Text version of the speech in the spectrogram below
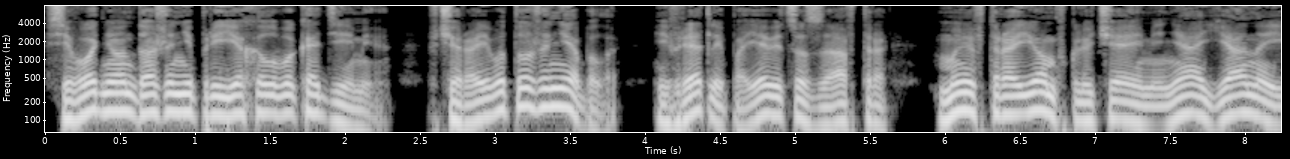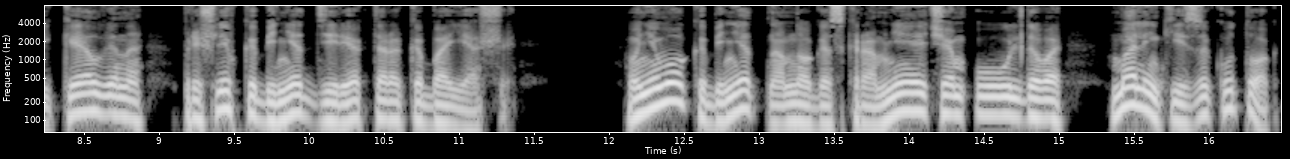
Сегодня он даже не приехал в академию. Вчера его тоже не было, и вряд ли появится завтра. Мы втроем, включая меня, Яна и Келвина, пришли в кабинет директора Кабаяши. У него кабинет намного скромнее, чем у Ульдова, маленький закуток,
